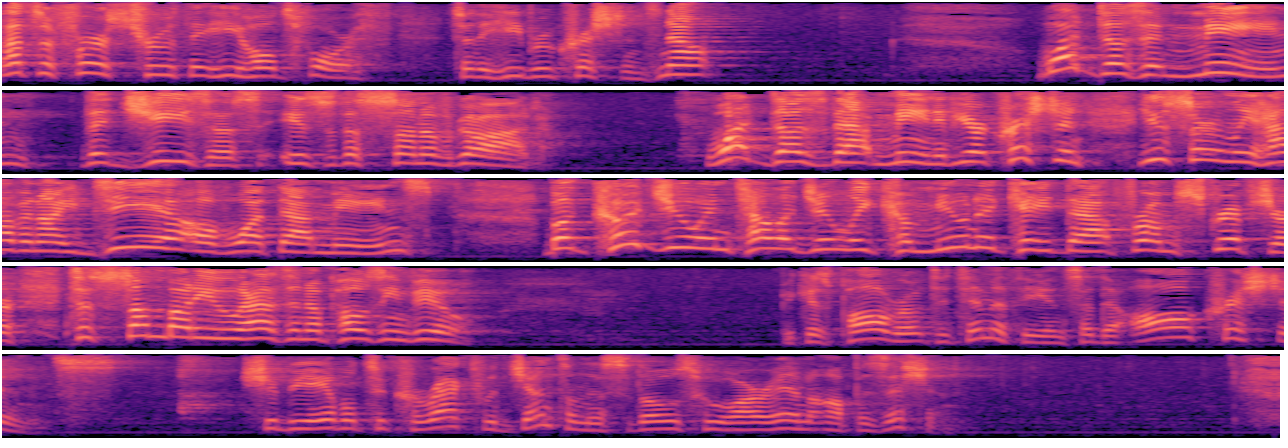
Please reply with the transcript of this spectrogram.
That's the first truth that he holds forth to the Hebrew Christians. Now, what does it mean that Jesus is the Son of God? What does that mean? If you're a Christian, you certainly have an idea of what that means. But could you intelligently communicate that from Scripture to somebody who has an opposing view? Because Paul wrote to Timothy and said that all Christians should be able to correct with gentleness those who are in opposition.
